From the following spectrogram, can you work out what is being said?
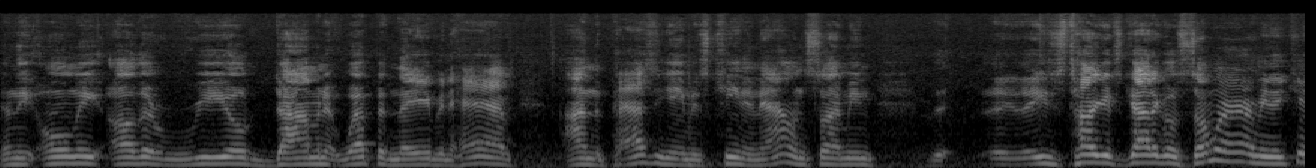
and the only other real dominant weapon they even have on the passing game is Keenan Allen. So, I mean, th- these targets got to go somewhere. I mean, they can't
